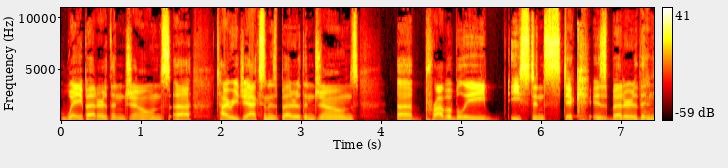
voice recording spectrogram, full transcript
way better than Jones. Uh, Tyree Jackson is better than Jones. Uh, probably Easton Stick is better than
